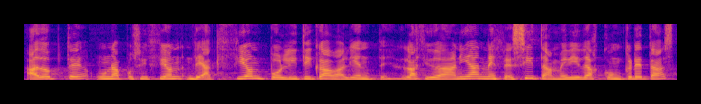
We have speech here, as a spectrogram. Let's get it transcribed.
adopte una posición de acción política valiente. La ciudadanía necesita medidas concretas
